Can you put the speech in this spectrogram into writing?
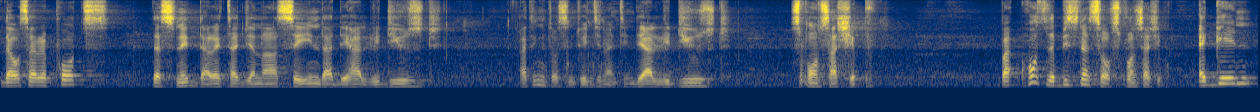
There was a report, the SSNIT Director General saying that they had reduced, I think it was in 2019, they had reduced sponsorship but what's the business of sponsorship? Again,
